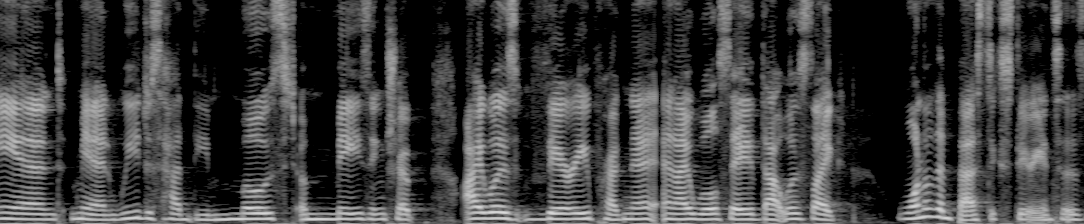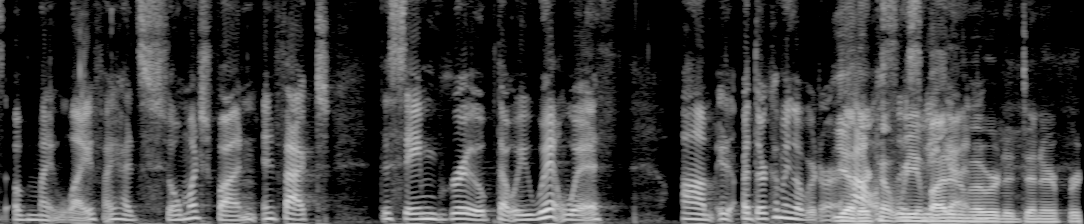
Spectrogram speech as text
and man, we just had the most amazing trip. I was very pregnant and I will say that was like one of the best experiences of my life. I had so much fun. In fact, the same group that we went with, um, they're coming over to our Yeah, house. com- we invited weekend. them over to dinner for,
